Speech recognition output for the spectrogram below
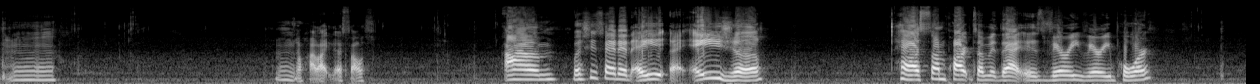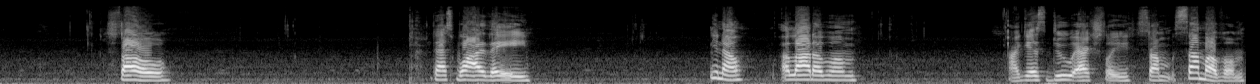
Mm. Mm, I like that sauce. Um, but she said that A- Asia has some parts of it that is very, very poor. So that's why they, you know, a lot of them, I guess, do actually some some of them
